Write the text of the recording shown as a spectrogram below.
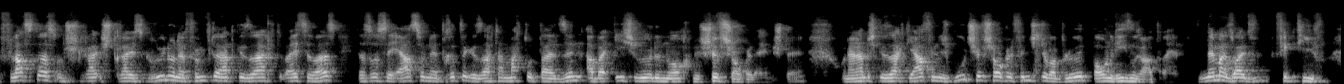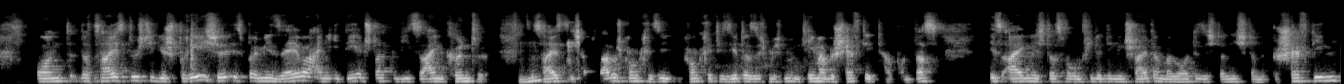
pflasterst und streichst grün und der fünfte hat gesagt, weißt du was, das, was der erste und der dritte gesagt haben, macht total Sinn, aber ich würde noch eine Schiffsschaukel dahinstellen. Und dann habe ich gesagt, ja, finde ich gut, Schiffsschaukel finde ich aber blöd, baue ein Riesenrad rein. Nenn mal so als fiktiv. Und das heißt, durch die Gespräche ist bei mir selber eine Idee entstanden, wie es sein könnte. Mhm. Das heißt, ich habe dadurch konkretisiert, dass ich mich mit dem Thema beschäftigt habe. Und das ist eigentlich das, warum viele Dinge scheitern, weil Leute sich dann nicht damit beschäftigen,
